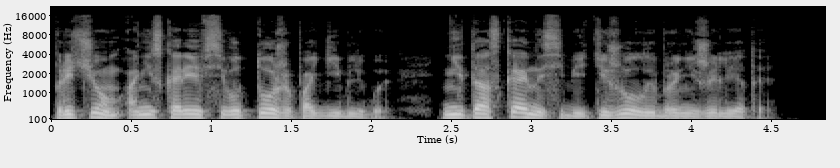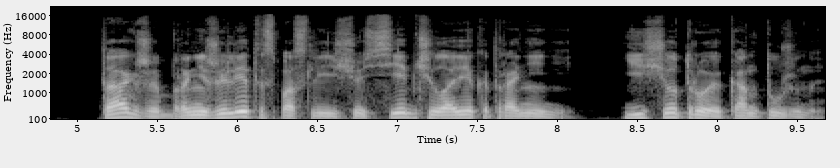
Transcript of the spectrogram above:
Причем они, скорее всего, тоже погибли бы, не таская на себе тяжелые бронежилеты. Также бронежилеты спасли еще семь человек от ранений, еще трое контужены.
